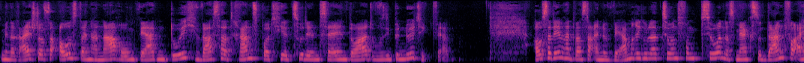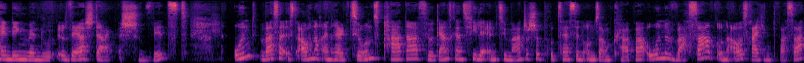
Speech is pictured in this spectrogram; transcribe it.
Mineralstoffe aus deiner Nahrung werden durch Wasser transportiert zu den Zellen dort, wo sie benötigt werden. Außerdem hat Wasser eine Wärmeregulationsfunktion. Das merkst du dann vor allen Dingen, wenn du sehr stark schwitzt. Und Wasser ist auch noch ein Reaktionspartner für ganz, ganz viele enzymatische Prozesse in unserem Körper. Ohne Wasser, ohne ausreichend Wasser,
